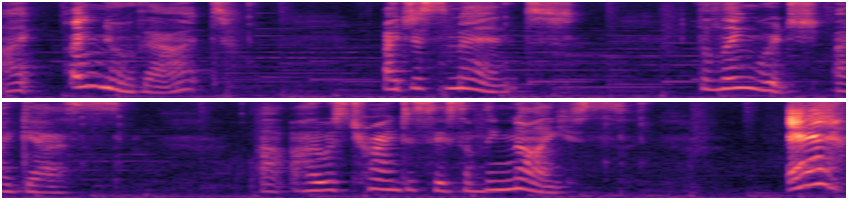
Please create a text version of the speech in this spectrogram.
I I know that. I just meant the language, I guess. I, I was trying to say something nice. Eh?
